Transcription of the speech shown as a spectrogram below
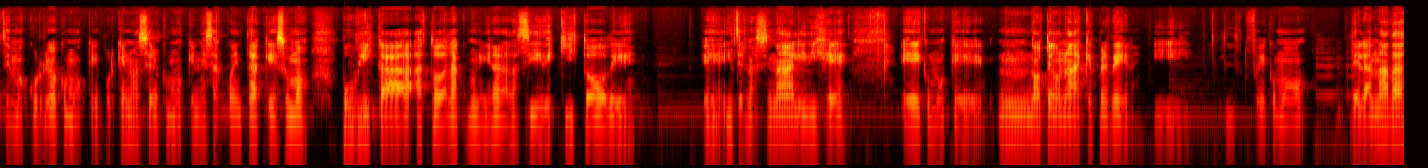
se me ocurrió como que, ¿por qué no hacer como que en esa cuenta que es como pública a toda la comunidad así de Quito, de eh, internacional? Y dije, eh, como que no tengo nada que perder. Y fue como, de la nada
